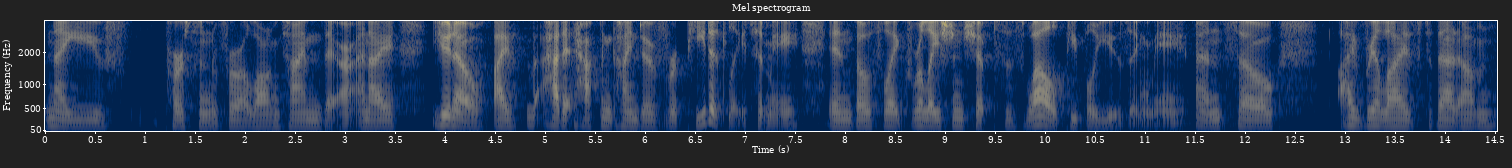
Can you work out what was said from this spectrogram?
naive person for a long time there. And I, you know, I had it happen kind of repeatedly to me in both like relationships as well, people using me. And so I realized that, um,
